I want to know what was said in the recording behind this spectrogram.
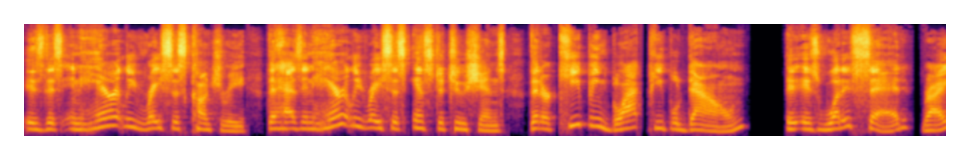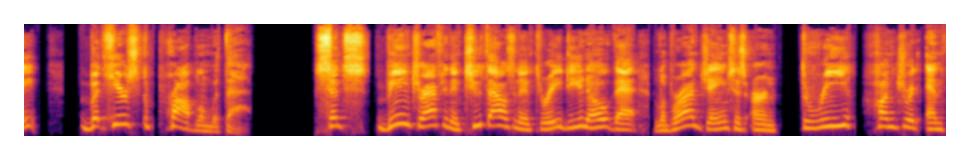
is this inherently racist country that has inherently racist institutions that are keeping black people down is what is said, right? But here's the problem with that. Since being drafted in 2003, do you know that LeBron James has earned 330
